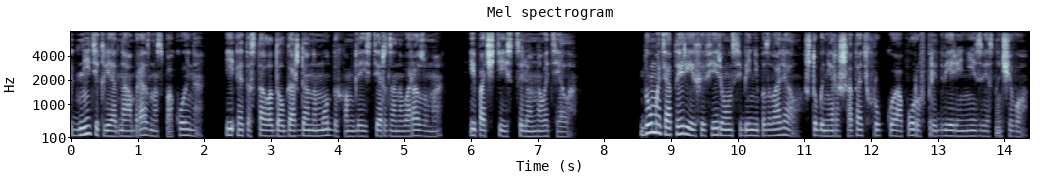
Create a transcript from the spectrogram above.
Дни текли однообразно, спокойно, и это стало долгожданным отдыхом для истерзанного разума и почти исцеленного тела. Думать о Терри и Хефере он себе не позволял, чтобы не расшатать хрупкую опору в преддверии неизвестно чего.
